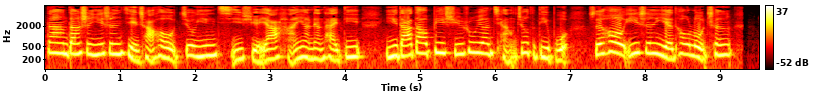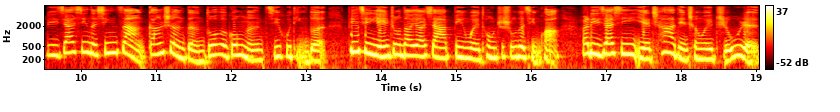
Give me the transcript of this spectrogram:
但当时医生检查后就因其血压含氧量太低，已达到必须入院抢救的地步。随后医生也透露称。李嘉欣的心脏、肝肾等多个功能几乎停顿，病情严重到要下病危通知书的情况，而李嘉欣也差点成为植物人，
